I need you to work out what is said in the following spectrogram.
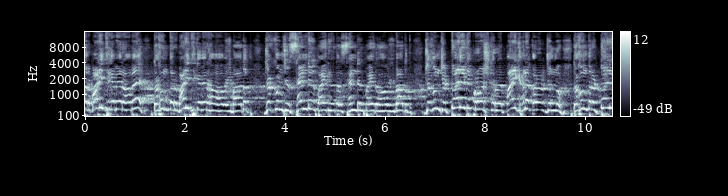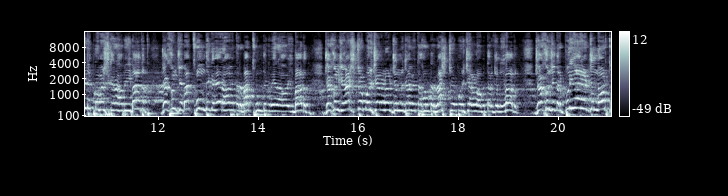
তার বাড়ি থেকে বের হবে, তখন তার বাড়ি থেকে বের হওয়া হবে ইবাদত। যখন সে স্যান্ডেল পায়ে দিবে, তার স্যান্ডেল পায়ে দেওয়া হবে ইবাদত। যখন সে টয়লেটে প্রবেশ করবে, পায়খানা করার জন্য, তখন তার টয়লেটে প্রবেশ করা হবে ইবাদত। সে বাথরুম থেকে বের হবে, তার বাথরুম থেকে বের হবে ইবাদত। যখন সে রাষ্ট্র পরিচালনার জন্য যাবে, তখন তার রাষ্ট্র পরিচালনা হবে তার জন্য ইবাদত। যখন সে তার পরিবারের জন্য অর্থ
